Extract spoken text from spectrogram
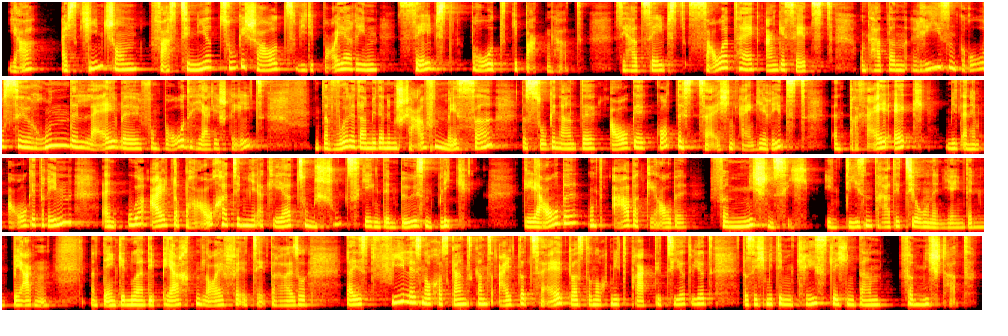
ja, als Kind schon fasziniert zugeschaut, wie die Bäuerin selbst Brot gebacken hat. Sie hat selbst Sauerteig angesetzt und hat dann riesengroße runde Leibe vom Brot hergestellt. Und da wurde dann mit einem scharfen Messer das sogenannte Auge Gotteszeichen eingeritzt, ein Dreieck mit einem Auge drin. Ein uralter Brauch, hat sie mir erklärt, zum Schutz gegen den bösen Blick. Glaube und Aberglaube vermischen sich in diesen Traditionen hier in den Bergen. Man denke nur an die Perchtenläufe etc. Also da ist vieles noch aus ganz, ganz alter Zeit, was da noch mit praktiziert wird, das sich mit dem Christlichen dann vermischt hat.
